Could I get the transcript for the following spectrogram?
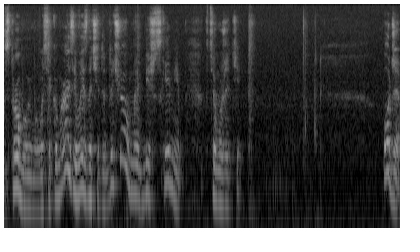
спробуємо в усякому разі визначити, до чого ми більш схильні в цьому житті. Отже,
